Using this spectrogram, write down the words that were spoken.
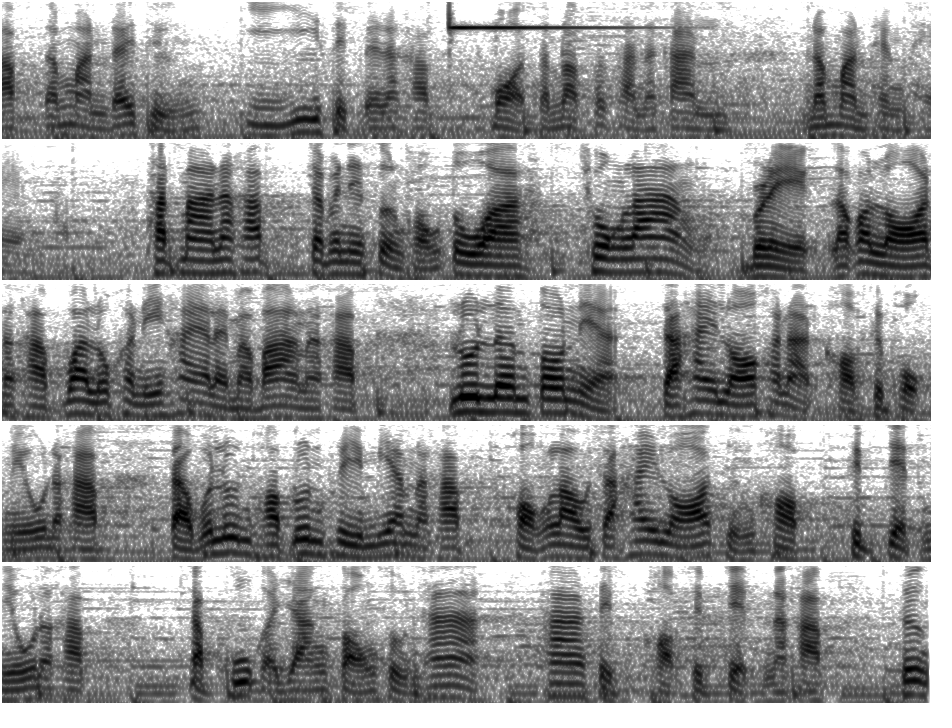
รับน้ำมันได้ถึง E20 เลยนะครับ เหมาะสำหรับสถานการณ์น้ำมันแพงๆครับ ถัดมานะครับจะเป็นในส่วนของตัวช่วงล่างเบรกแล้วก็ล้อนะครับ ว่ารถคันนี้ให้อะไรมาบ้างนะครับ รุ่นเริ่มต้นเนี่ยจะให้ล้อขนาดขอบ 16 นิ้วนะครับแต่ว่ารุ่นท็อปรุ่นพรีเมียมนะครับของเราจะให้ล้อถึงขอบ 17 นิ้วนะครับจับคู่กับยาง 205 50 ขอบ 17 นะครับซึ่ง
